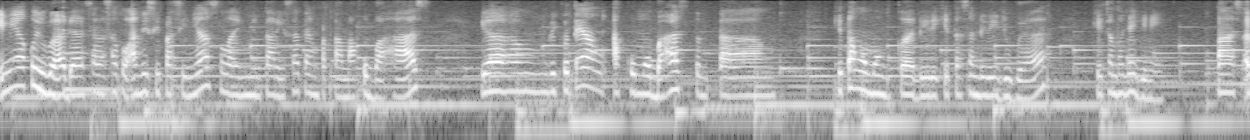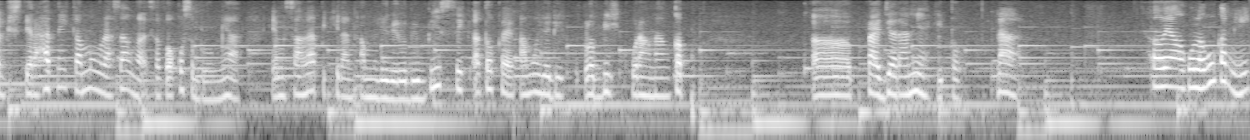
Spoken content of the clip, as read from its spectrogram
ini aku juga ada salah satu antisipasinya selain minta riset yang pertama aku bahas. Yang berikutnya yang aku mau bahas tentang kita ngomong ke diri kita sendiri juga. Kayak contohnya gini pas abis istirahat nih kamu ngerasa nggak sefokus sebelumnya? Ya misalnya pikiran kamu jadi lebih berisik atau kayak kamu jadi lebih kurang nangkep uh, pelajarannya gitu. Nah hal yang aku lakukan nih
